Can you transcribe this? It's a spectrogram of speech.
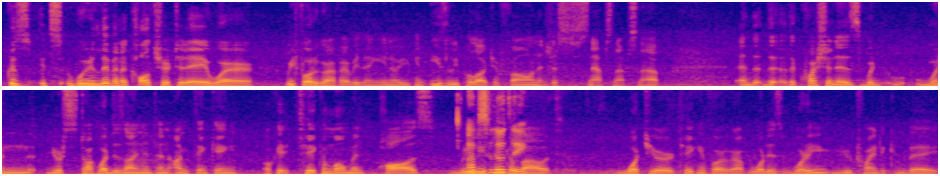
because it's we live in a culture today where we photograph everything. You know, you can easily pull out your phone and just snap, snap, snap. And the, the, the question is when, when you're talking about design intent, I'm thinking, okay, take a moment, pause, really Absolutely. think about what you're taking a photograph. What is what are you, you trying to convey?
